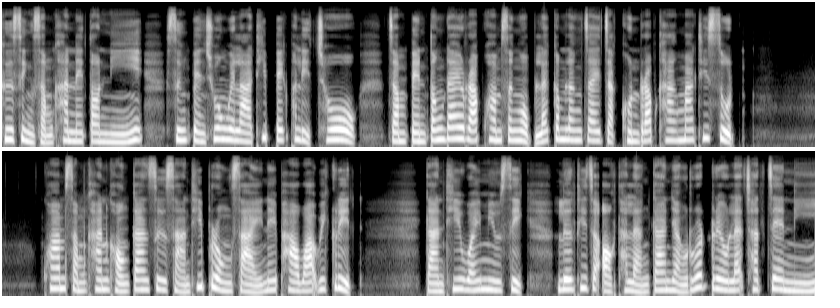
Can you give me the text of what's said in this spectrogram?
คือสิ่งสำคัญในตอนนี้ ซึ่งเป็นช่วงเวลาที่เป็กผลิตโชคจำเป็นต้องได้รับความสงบและกำลังใจจากคนรับข้างมากที่สุด ความสำคัญของการสื่อสารที่โปร่งใสในภาวะวิกฤต การที่ไว้มิวสิกเลือกที่จะออกแถลงการอย่างรวดเร็วและชัดเจนนี้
